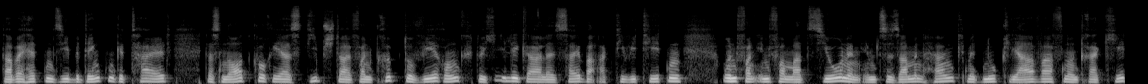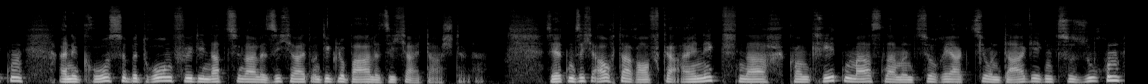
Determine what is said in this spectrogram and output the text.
Dabei hätten sie Bedenken geteilt, dass Nordkoreas Diebstahl von Kryptowährung durch illegale Cyberaktivitäten und von Informationen im Zusammenhang mit Nuklearwaffen und Raketen eine große Bedrohung für die nationale Sicherheit und die globale Sicherheit darstelle. Sie hätten sich auch darauf geeinigt, nach konkreten Maßnahmen zur Reaktion dagegen zu suchen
